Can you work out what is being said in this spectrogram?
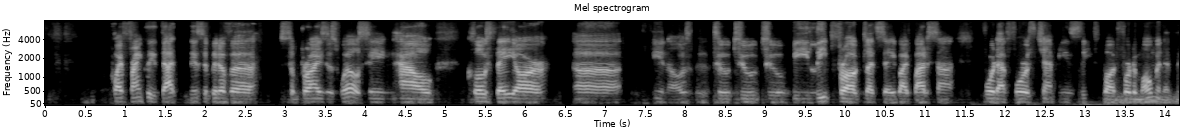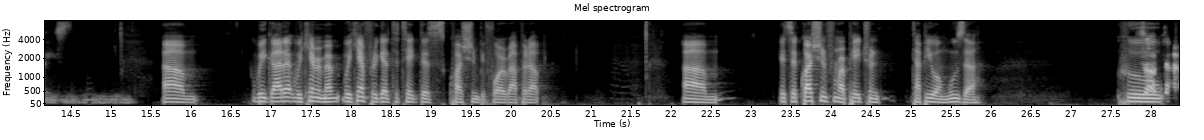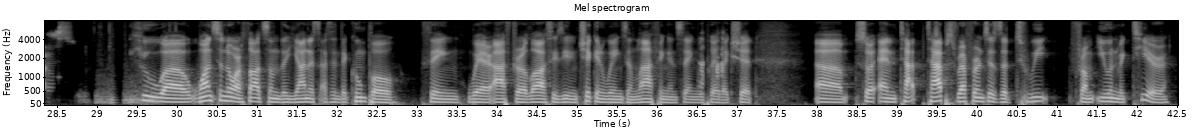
quite frankly, that is a bit of a surprise as well, seeing how close they are. Uh, you know, to to to be leapfrogged, let's say, by Barca for that fourth Champions League spot for the moment, at least. Um, we gotta. We can't remember. We can't forget to take this question before we wrap it up. Um, it's a question from our patron Tapio Musa, who who uh, wants to know our thoughts on the Giannis Antetokounmpo thing, where after a loss he's eating chicken wings and laughing and saying we played like shit. Um, so and Tap Taps references a tweet from Ewan McTeer,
